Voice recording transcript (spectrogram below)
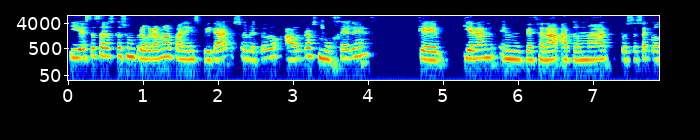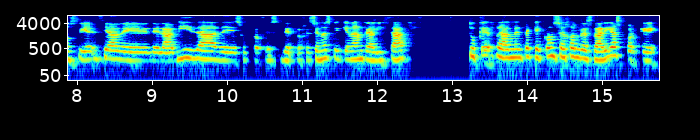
Y esto sabes que es un programa para inspirar sobre todo a otras mujeres que quieran empezar a, tomar pues esa conciencia de, de, la vida, de, su de profesiones que quieran realizar. ¿Tú qué, realmente qué consejos les darías? Porque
